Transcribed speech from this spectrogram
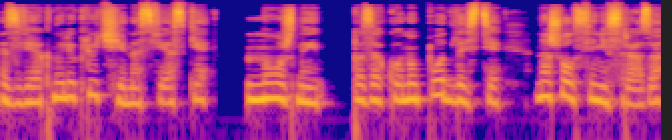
Звякнули ключи на связке. Нужный, по закону подлости, нашелся не сразу.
